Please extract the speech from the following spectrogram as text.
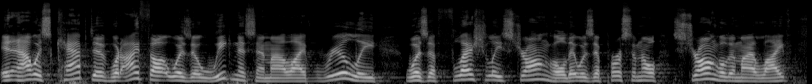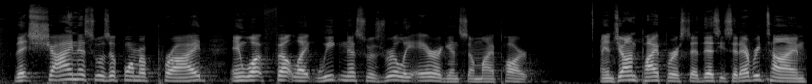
And I was captive. What I thought was a weakness in my life really was a fleshly stronghold. It was a personal stronghold in my life. That shyness was a form of pride, and what felt like weakness was really arrogance on my part. And John Piper said this He said, Every time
